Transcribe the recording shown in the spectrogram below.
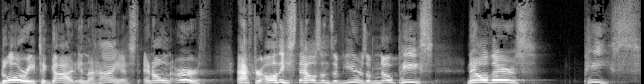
glory to God in the highest and on earth. After all these thousands of years of no peace, now there's peace.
